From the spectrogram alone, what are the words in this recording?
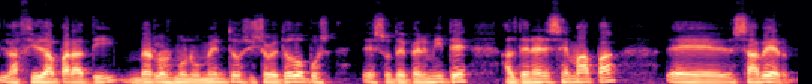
la ciudad para ti, ver los monumentos y sobre todo, pues eso te permite, al tener ese mapa, eh, saber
